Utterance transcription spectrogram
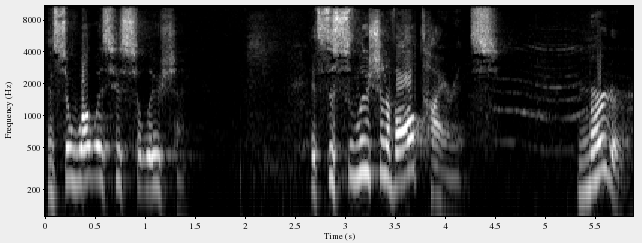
And so, what was his solution? It's the solution of all tyrants murder.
